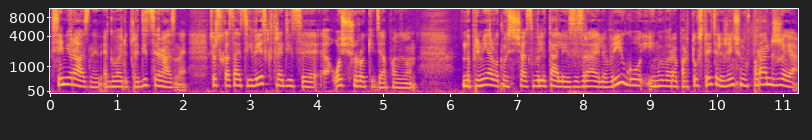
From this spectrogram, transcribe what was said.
Семьи разные, я говорю, традиции разные. Все, что касается еврейской традиции, очень широкий диапазон. Например, вот мы сейчас вылетали из Израиля в Ригу, и мы в аэропорту встретили женщину в паранже.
